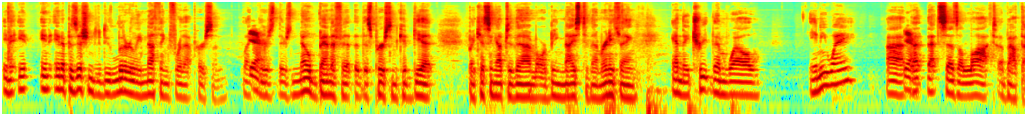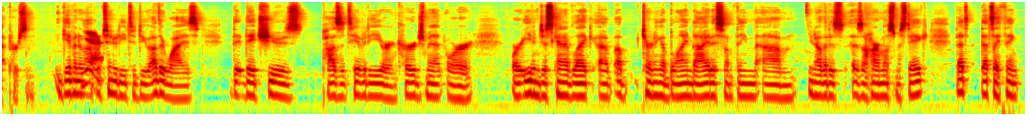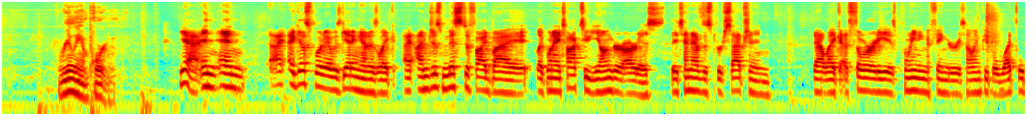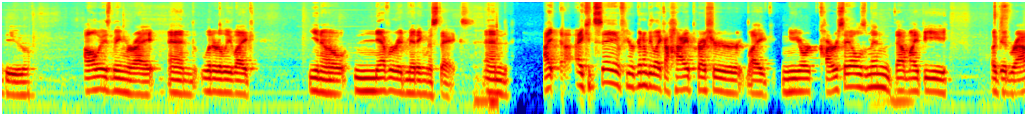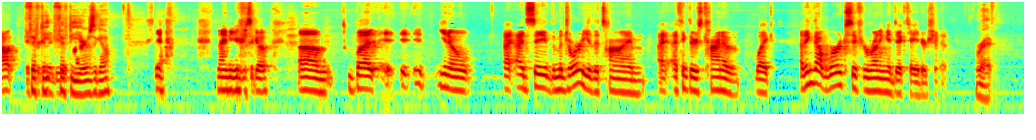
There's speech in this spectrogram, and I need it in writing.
in a, in in a position to do literally nothing for that person. Like yeah. there's there's no benefit that this person could get by kissing up to them or being nice to them or anything, and they treat them well anyway. Uh, yeah. That that says a lot about that person. Given an yeah. opportunity to do otherwise, they, they choose positivity or encouragement or or even just kind of like a, a turning a blind eye to something um, you know that is as a harmless mistake that's that's i think really important yeah and and I, I guess what i was getting at is like I, i'm just mystified by like when i talk to younger artists they tend to have this perception that like authority is pointing a finger telling people what to do always being right and literally like you know, never admitting mistakes. And I I could say if you're going to be like a high pressure like New York car salesman, that might be a good route. 50, 50 years ago. Yeah, 90 years ago. Um, but it, it, you know, I, would say the majority of the time, I, I think there's kind of like I think that works if you're running a dictatorship. Right.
